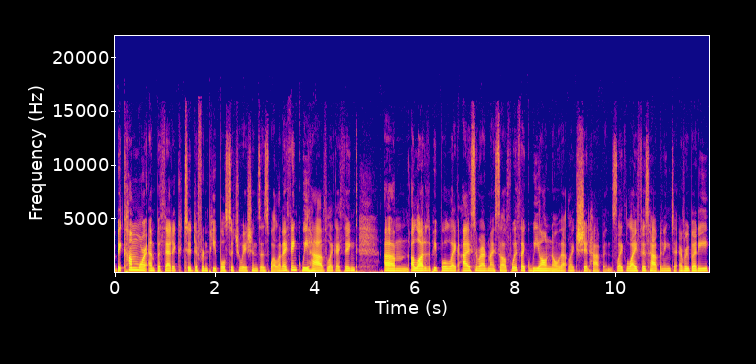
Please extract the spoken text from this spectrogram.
become more empathetic to different people's situations as well. And i think we have. Like i think um a lot of the people like i surround myself with like we all know that like shit happens. Like life is happening to everybody.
